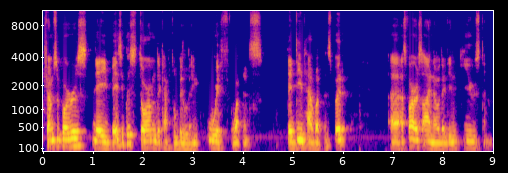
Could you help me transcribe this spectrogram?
Trump supporters, they basically stormed the Capitol building with weapons. They did have weapons, but uh, as far as I know, they didn't use them.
